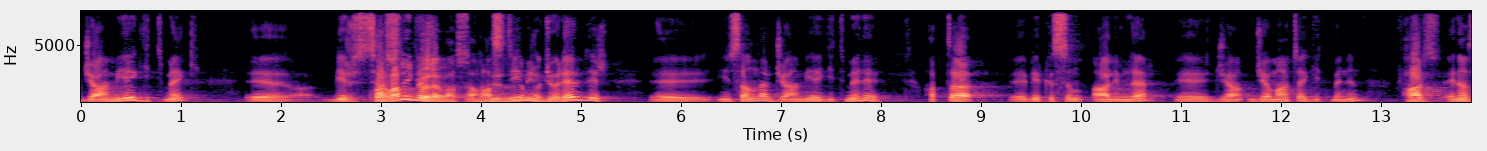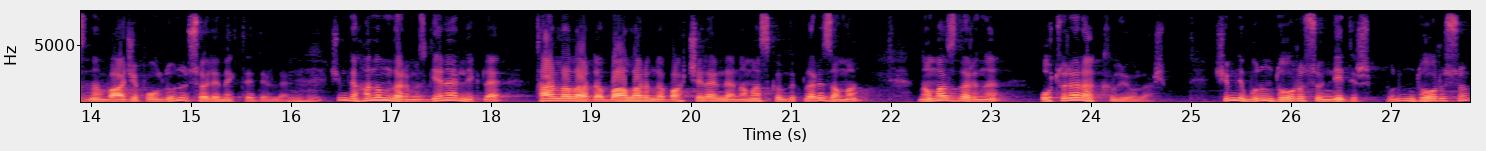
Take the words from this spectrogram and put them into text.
Camiye gitmek e, bir sevaptır. görev aslında bir Asli bir hocam? görevdir. E, insanlar camiye gitmeli. Hatta e, bir kısım alimler e, cemaate gitmenin farz en azından vacip olduğunu söylemektedirler. Şimdi hanımlarımız genellikle tarlalarda, bağlarında, bahçelerinde namaz kıldıkları zaman namazlarını oturarak kılıyorlar. Şimdi bunun doğrusu nedir? Bunun doğrusu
